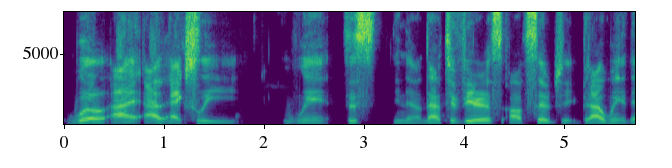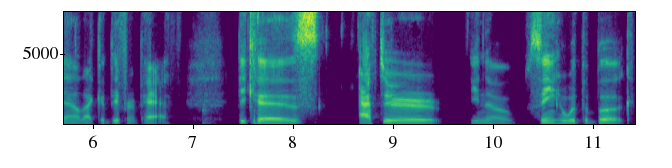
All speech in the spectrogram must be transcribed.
Well, I I actually went just you know not to veer us off subject, but I went down like a different path because after you know seeing her with the book,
